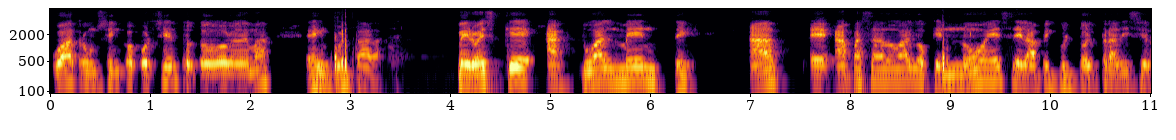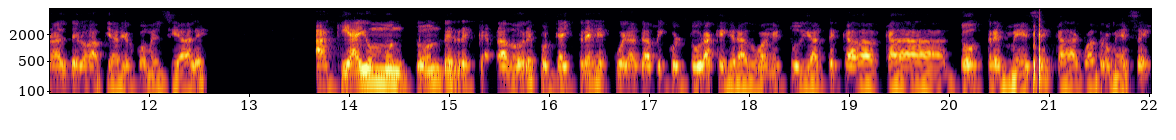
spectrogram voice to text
4, un 5%, todo lo demás es importada. Pero es que actualmente ha, eh, ha pasado algo que no es el apicultor tradicional de los apiarios comerciales Aquí hay un montón de rescatadores porque hay tres escuelas de apicultura que gradúan estudiantes cada, cada dos, tres meses, cada cuatro meses.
